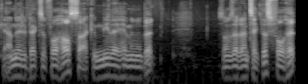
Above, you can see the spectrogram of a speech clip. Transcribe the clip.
Okay, I'm nearly back to full health so I can melee him in a bit. As long as I don't take this full hit.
